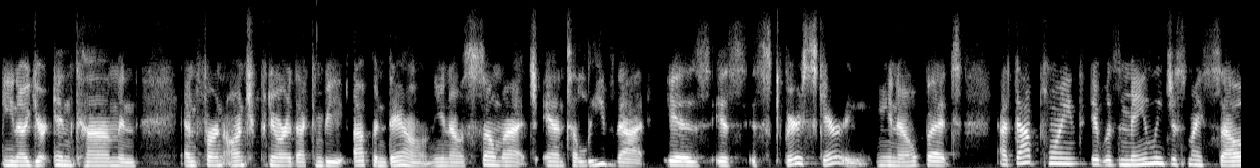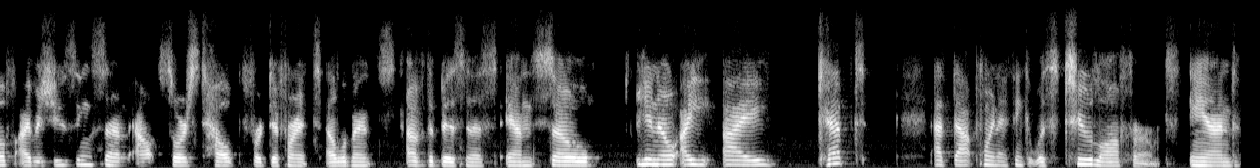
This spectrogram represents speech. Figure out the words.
you know your income and and for an entrepreneur that can be up and down you know so much. And to leave that is is is very scary you know. But at that point it was mainly just myself. I was using some outsourced help for different elements of the business. And so you know i i kept at that point i think it was two law firms. And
